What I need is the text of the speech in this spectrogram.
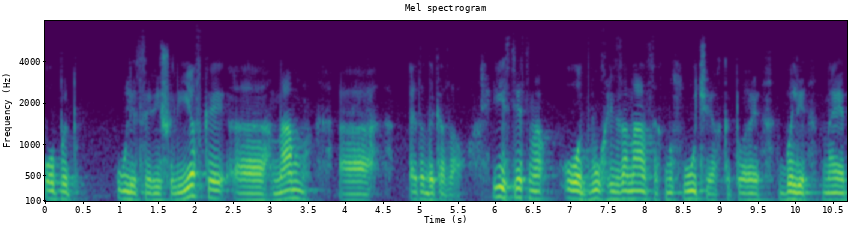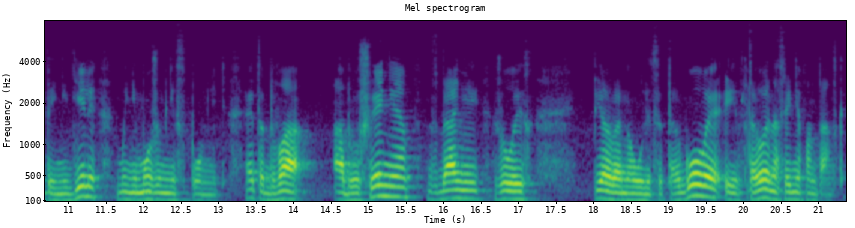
Опыт улицы Ришельевской э, нам э, это доказал. И, естественно, о двух резонансных ну, случаях, которые были на этой неделе, мы не можем не вспомнить. Это два обрушения зданий жилых. Первое на улице Торговая и второе на Среднефонтанской.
